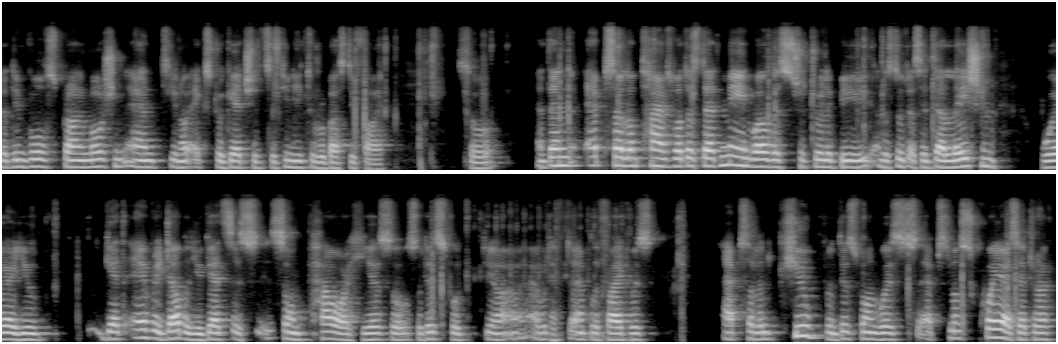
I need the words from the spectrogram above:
that involves Brownian motion and, you know, extra gadgets that you need to robustify. So, and then epsilon times, what does that mean? Well, this should really be understood as a dilation where you get every W gets its, its own power here. So, so this would, you know, I would have to amplify it with epsilon cube and this one with epsilon square, etc.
